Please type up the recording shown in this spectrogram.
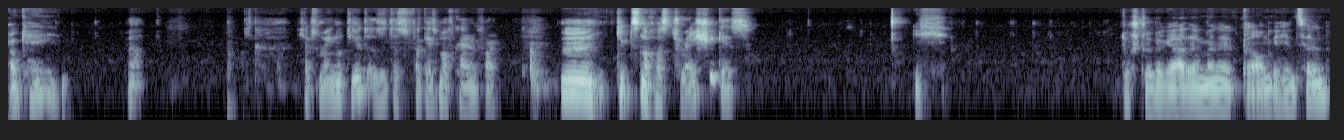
Okay. Ich habe es mal notiert, also das vergessen wir auf keinen Fall. Hm, Gibt es noch was Trashiges? Ich durchstöbe gerade meine grauen Gehirnzellen.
